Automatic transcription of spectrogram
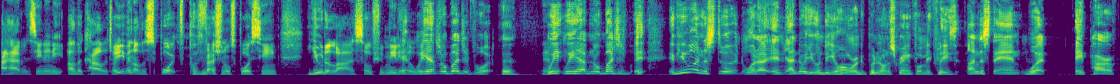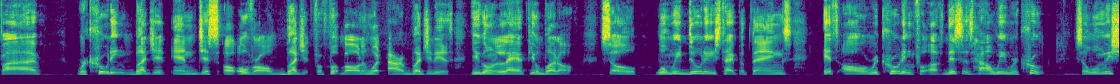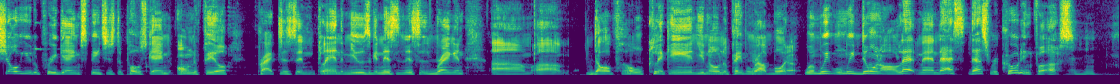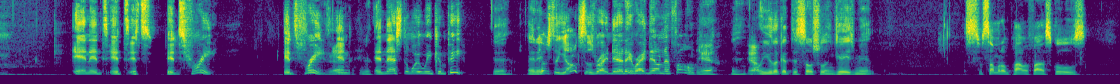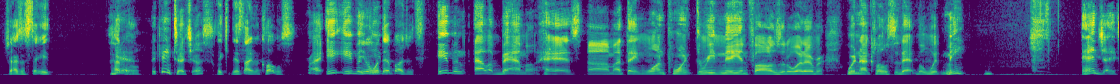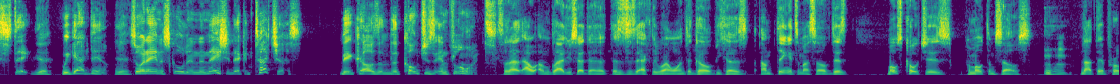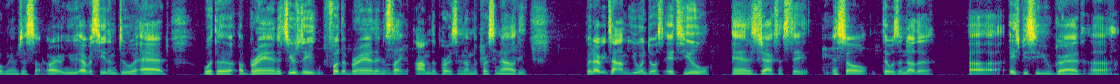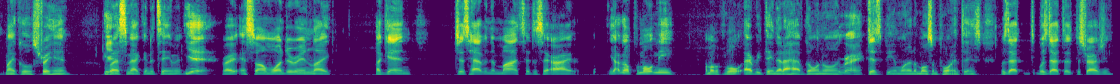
I haven't seen any other college or even other sports, professional sports team utilize social media the way we have no budget for it. Yeah. We we have no budget. If you understood what I, and I know you're gonna do your homework and put it on the screen for me, please. Understand what a Power Five recruiting budget and just uh, overall budget for football and what our budget is. You're gonna laugh your butt off. So when we do these type of things, it's all recruiting for us. This is how we recruit. So when we show you the pregame speeches, the postgame on the field, practice and playing the music, and this and this is bringing um, um, Dolph's whole click in, you know, the paper route boy. When we when we doing all that, man, that's that's recruiting for us, and it's it's it's it's free. It's free, and and that's the way we compete. Yeah. And it, Because the youngsters right there, they right there on their phone. Yeah. Yeah. Yeah. When you look at the social engagement, some of them Power Five schools, Jackson State, ahead of Yeah, they can't touch us, They, it's not even close, right? E- even even with their budgets. even Alabama has, um, I think, 1.3 million followers or whatever. We're not close to that, but with me and Jackson State, Yeah. we got them. Yeah. So it ain't a school in the nation that can touch us because of the coach's influence. So that I, I'm glad you said that. This is exactly where I wanted to go because I'm thinking to myself, there's most coaches promote themselves, not their programs or something. Right? When you ever see them do an ad with a, a brand, it's usually for the brand, and it's like I'm the person, I'm the personality. But every time you endorse, it's you and it's Jackson State. And so there was another uh, HBCU grad, uh, Michael Strahan, who Yeah. had SMAC Entertainment. Yeah. Right. And so I'm wondering, like, again, just having the mindset to say, all right, y'all gonna promote me. I'm gonna promote everything that I have going on. Right. This being one of the most important things. Was that was that the, the strategy?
